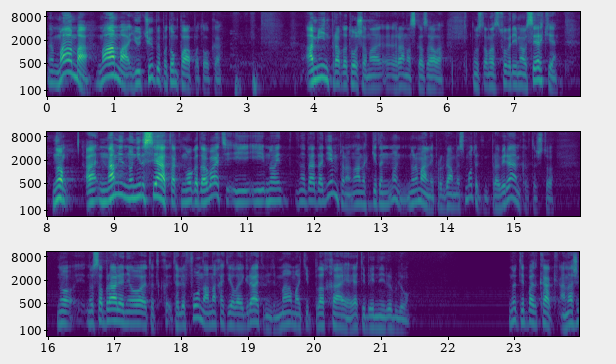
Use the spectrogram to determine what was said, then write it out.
мама, мама, YouTube, и потом папа только. Аминь, правда, тоже она э, рано сказала, потому что она все время в церкви. Но а нам но нельзя так много давать, и, и, но иногда дадим, надо какие-то ну, нормальные программы смотрим, проверяем как-то что. Но, но собрали у него этот телефон, она хотела играть, и говорит, мама, ты плохая, я тебя не люблю. Ну, типа как? Она, же,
